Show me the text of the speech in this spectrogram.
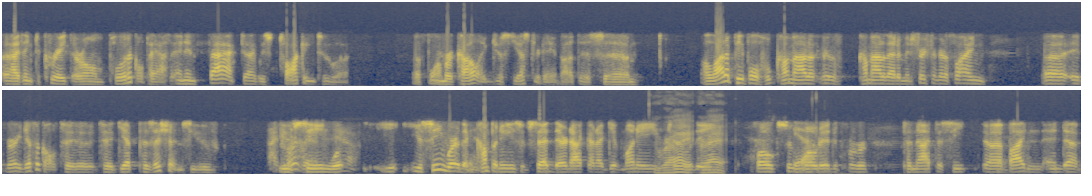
uh, I think, to create their own political path. And in fact, I was talking to a a former colleague just yesterday about this. Um, a lot of people who come out of who come out of that administration are going to find uh, it very difficult to to get positions. You've I've you've heard that, seen where yeah. you, you've seen where the companies have said they're not going to give money Right, to the right. folks who Yeah. voted for to not to seat uh, Biden. And uh,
